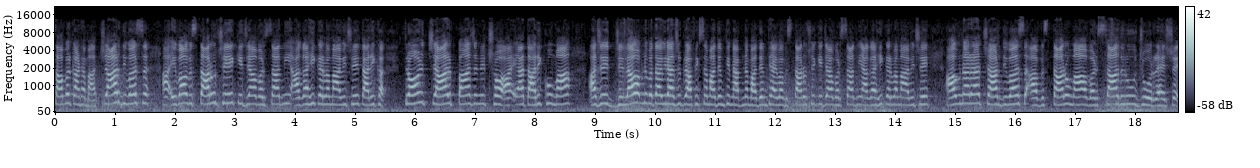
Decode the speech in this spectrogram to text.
સાબરકાંઠામાં ચાર દિવસ આ એવા વિસ્તારો છે કે જ્યાં વરસાદની આગાહી કરવામાં આવી છે. તારીખ ત્રણ, ચાર, પાંચ અને છ. આ તારીખોમાં આજે જિલ્લાઓ આપણે બતાવી રહ્યા છે, ગ્રાફિક્સના માધ્યમથી, મેપના માધ્યમથી એવા વિસ્તારો છે કે જ્યાં વરસાદની આગાહી કરવામાં આવી છે. આવનારા ચાર દિવસ આ વિસ્તારોમાં વરસાદનું જોર રહેશે.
